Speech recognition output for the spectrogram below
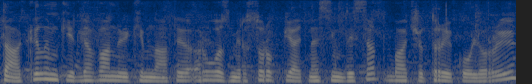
Так, килимки для ванної кімнати. Розмір 45 на 70. Бачу три кольори.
